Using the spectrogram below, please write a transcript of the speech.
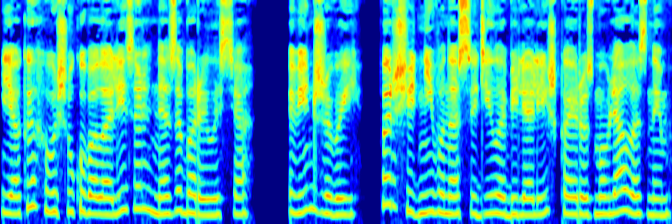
яких вишукувала лізель, не забарилися. Він живий. Перші дні вона сиділа біля ліжка і розмовляла з ним.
